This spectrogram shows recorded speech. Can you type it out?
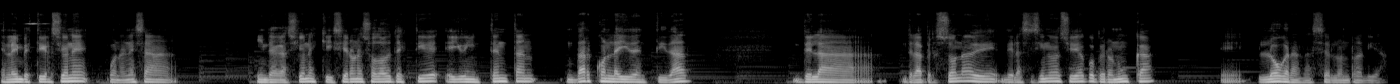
en las investigaciones, bueno, en esas indagaciones que hicieron esos dos detectives, ellos intentan dar con la identidad de la, de la persona, de- del asesino del zodiaco, pero nunca eh, logran hacerlo en realidad.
